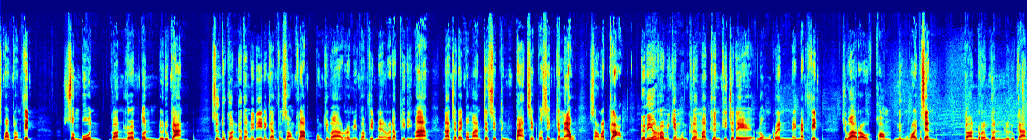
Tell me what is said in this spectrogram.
สภาพความฟิต สมบูรณ์ก่อนเริ่มต้นฤดูกาลซึ่งทุกคนก็ทำได้ดีในการฝึกซ้อมครับ ผมคิดว่าเรามีความฟิตในระดับที่ดีมาก น่าจะได้ประมาณ 70-80%กันแล้วสารัตกล่าว เดี๋ยวนี้เรามีเกมอุ่นเครื่องมากขึ้นที่จะได้ลงเล่นในแมตช์ฟิตชื่อว่าเราพร้อม 100%ก่อนเริ่มต้นฤดูกาล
